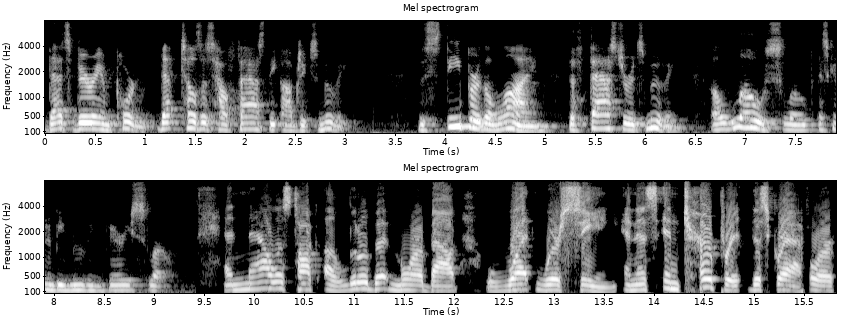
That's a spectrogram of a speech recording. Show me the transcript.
That's very important. That tells us how fast the object's moving. The steeper the line, the faster it's moving. A low slope is going to be moving very slow. And now let's talk a little bit more about what we're seeing. And let's interpret this graph or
